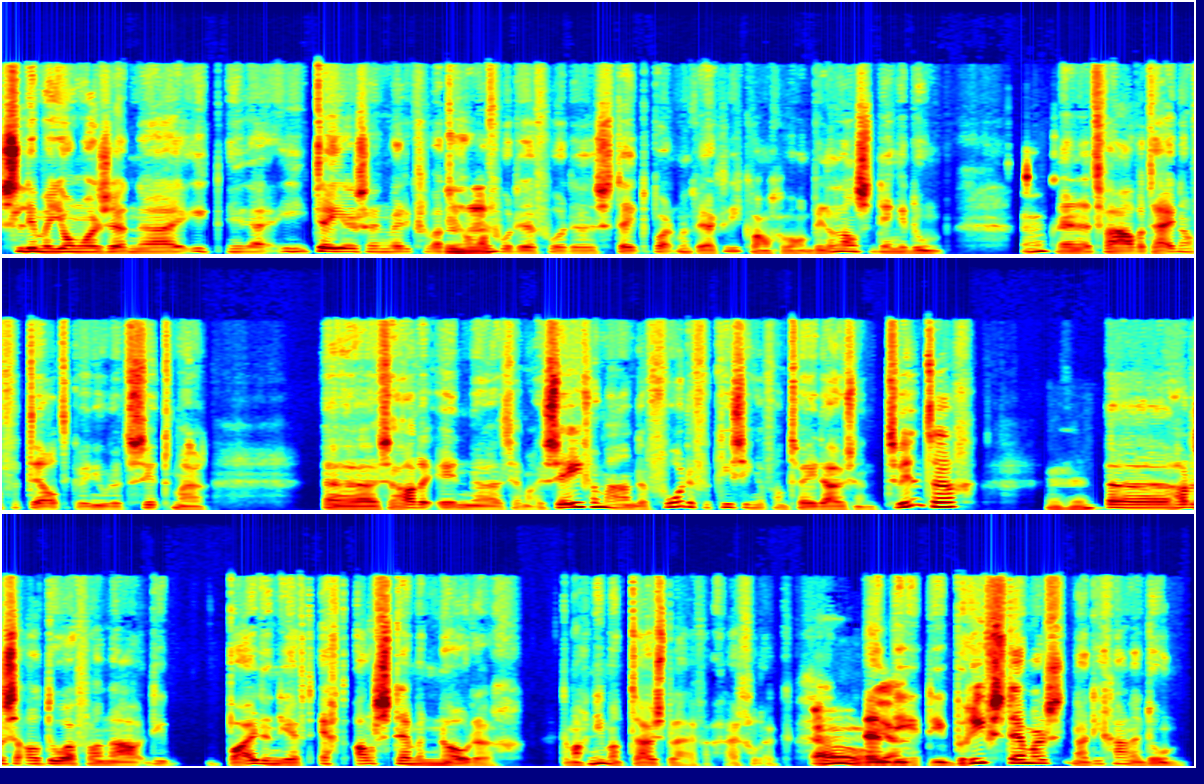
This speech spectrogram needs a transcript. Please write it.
slimme jongens en eh, I- eh, IT'ers en weet ik veel wat, die allemaal Mhm. voor de, voor de State Department werkten, die kwam gewoon binnenlandse dingen doen. En het verhaal wat hij dan vertelt, ik weet niet hoe dat zit, maar eh, ze hadden in eh, zeg maar zeven maanden voor de verkiezingen van 2020 Mhm. eh, hadden ze al door van nou die Biden die heeft echt alle stemmen nodig. Er mag niemand thuis blijven eigenlijk. Oh, En ja. die, die briefstemmers, nou die gaan het doen.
